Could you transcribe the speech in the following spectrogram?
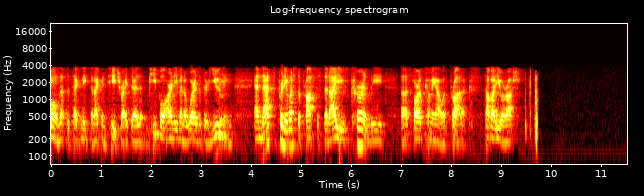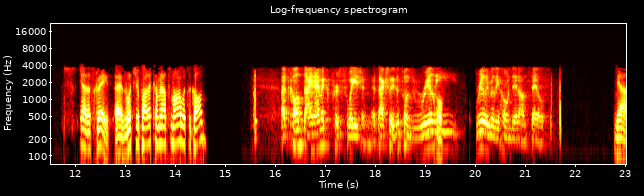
boom, that's a technique that I can teach right there that people aren't even aware that they're using. And that's pretty much the process that I use currently uh, as far as coming out with products. How about you, Arash? Yeah, that's great. And what's your product coming out tomorrow? What's it called? Uh, it's called Dynamic Persuasion. It's actually this one's really, cool. really, really honed in on sales. Yeah,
